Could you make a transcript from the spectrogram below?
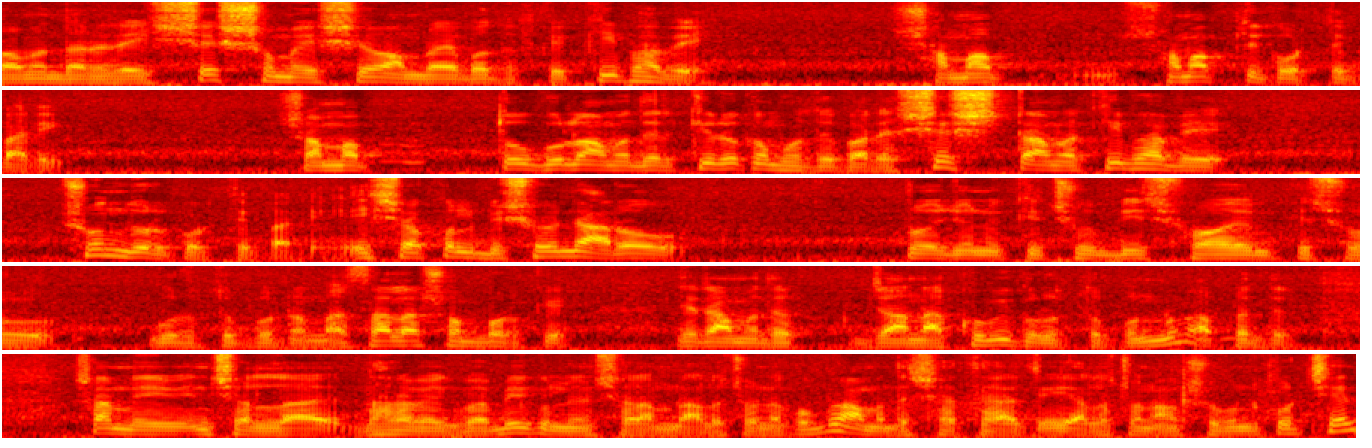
রমজানের এই শেষ সময় এসেও আমরা ইবাদতকে কীভাবে সমাপ, সমাপ্তি করতে পারি। সমাপ্তগুলো আমাদের কীরকম হতে পারে, শেষটা আমরা কীভাবে সুন্দর করতে পারি? এই সকল বিষয় নিয়ে আরও প্রয়োজনীয় কিছু বিষয়, কিছু গুরুত্বপূর্ণ মাসালা সম্পর্কে যেটা আমাদের জানা খুবই গুরুত্বপূর্ণ, আপনাদের সামনে ইনশাল্লাহ ধারাবাহিকভাবে এগুলো ইনশাল্লাহ আমরা আলোচনা করব। আমাদের সাথে আজ এই আলোচনা অংশগ্রহণ করছেন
